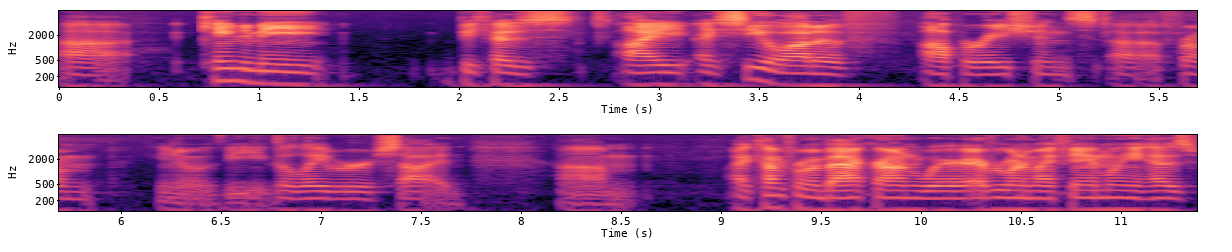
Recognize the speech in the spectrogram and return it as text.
uh, came to me because I, I see a lot of operations uh, from you know the the labor side. Um, I come from a background where everyone in my family has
